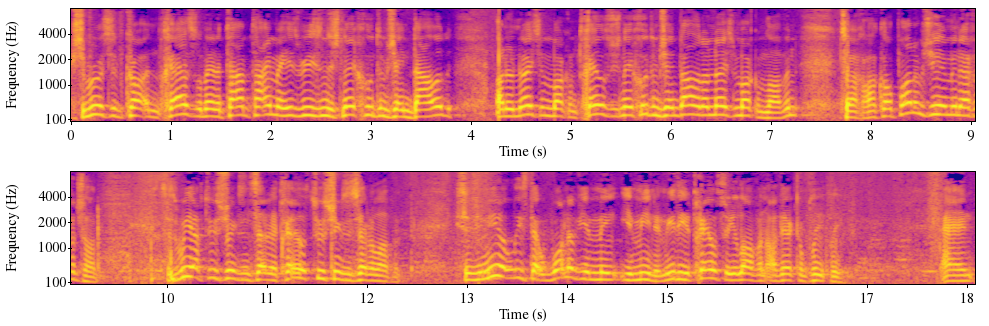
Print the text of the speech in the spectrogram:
Shabrus of Cotton Ches, Taima, his reason is Shnei Chutim Shein Dalad, Shnei Chutim Shein Dalad, Makam Lavin, Tzach Echad Shalom. Says we have two strings instead of Tcheil, two strings instead of Lavin. He says you need at least that one of your Yeminim, either your Tcheil or your Lavin, are there completely. And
